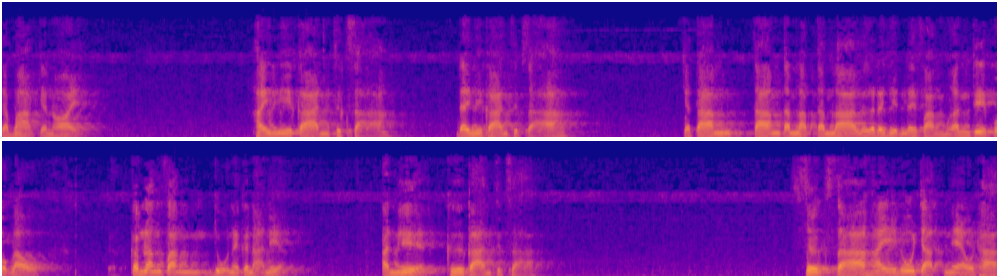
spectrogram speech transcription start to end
จะมากจะน้อย ให้มีการศึกษา ได้มีการศึกษา จะตามตามตำรับตำลาหรือได้ยินได้ฟังเหมือนที่พวกเรากำลังฟังอยู่ในขณะนี้อันนี้คือการศึกษา ศึกษาให้รู้จักแนวทาง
